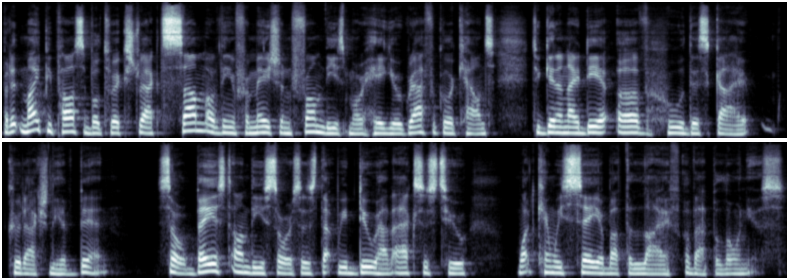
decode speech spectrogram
But it might be possible to extract some of the information from these more hagiographical accounts to get an idea of who this guy could actually have been. So, based on these sources that we do have access to, what can we say about the life of Apollonius?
